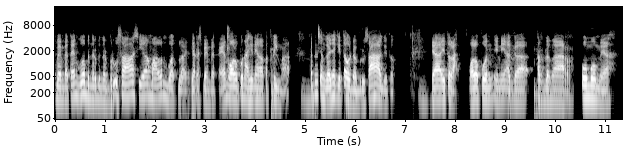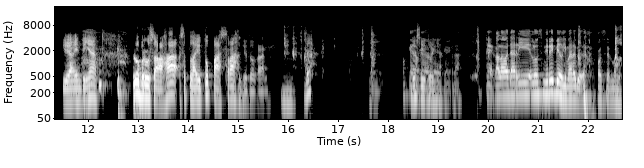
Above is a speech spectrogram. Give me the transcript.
SBMPTN gue bener-bener berusaha siang malam buat belajar SBMPTN walaupun akhirnya gak keterima. Hmm. Tapi seenggaknya kita udah berusaha gitu. Hmm. Ya itulah. Walaupun ini agak terdengar umum ya. Ya intinya lu berusaha setelah itu pasrah gitu kan. Hmm. Udah. Oke, Udah oke, sih itu oke, aja. oke, udah. Oke, kalau dari lu sendiri Bil gimana Bil? Closing statement lu.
